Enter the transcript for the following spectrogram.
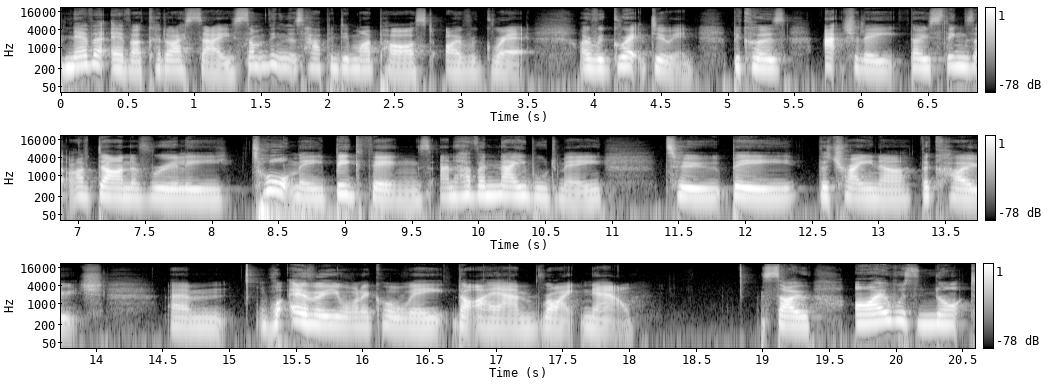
Never ever could I say something that's happened in my past I regret. I regret doing because actually those things that I've done have really taught me big things and have enabled me to be the trainer, the coach, um, whatever you want to call me, that I am right now. So I was not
